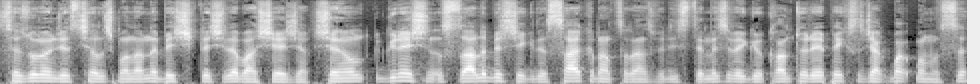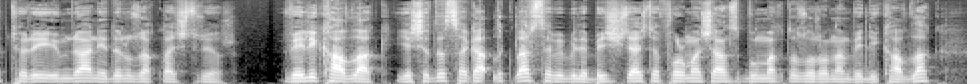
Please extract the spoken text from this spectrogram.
sezon öncesi çalışmalarına Beşiktaş ile başlayacak. Şenol Güneş'in ısrarlı bir şekilde sağ kanat transferi istemesi ve Gökhan Töre'ye pek sıcak bakmaması Töre'yi Ümraniye'den uzaklaştırıyor. Veli Kavlak yaşadığı sakatlıklar sebebiyle Beşiktaş'ta forma şansı bulmakta zorlanan Veli Kavlak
